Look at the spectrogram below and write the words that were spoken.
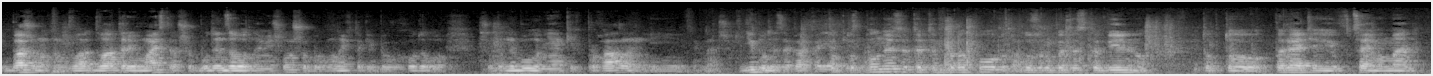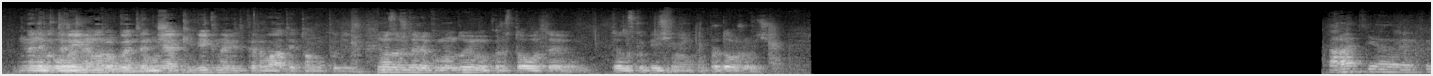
І бажано там 2-3 майстра, щоб один за одним йшло, щоб у них так якби виходило, щоб не було ніяких прогалин і так далі. Тоді буде закалка Тобто якісна. понизити температуру, таку зробити стабільну, тобто перетягів в цей момент не, Не потрібно робити, ніякі вікна відкривати і тому подібне. Ми завжди рекомендуємо використовувати телескопічні продовжувачі. Гарантія е,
